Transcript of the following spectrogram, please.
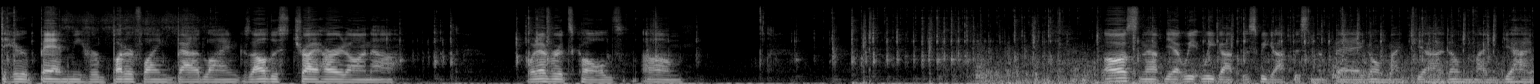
dare ban me for butterflying Badlion because I'll just try hard on uh whatever it's called. Um Oh snap, yeah, we, we got this, we got this in the bag. Oh my god, oh my god.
